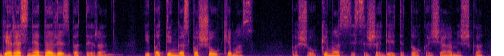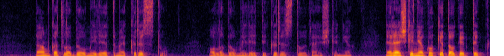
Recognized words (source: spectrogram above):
geresnė dalis, bet tai yra ypatingas pašaukimas. Pašaukimas įsižadėti to, kas žemiška, tam, kad labiau mylėtume Kristų. O labiau mylėti Kristų reiškia nieko. Nereiškia nieko kito, kaip tik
